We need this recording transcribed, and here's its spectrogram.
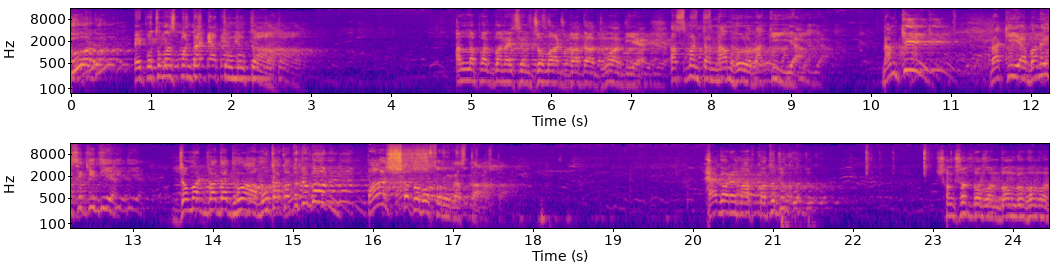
দূর, এই প্রথম আসমানটা এত মোটা। আল্লাহ পাক বানাইছেন জমাট, বাদা, ধোঁয়া দিয়ে। আসমানটার নাম হলো রাকিয়া। নাম কি? রাকিয়া বানাইছে কি দিয়া? জমাট, বাদা, ধোঁয়া মোটা কতটুকু পাঁচ শত বছরের রাস্তা। হ্যাঁ ঘরে মাপ কতটুকু? সংসদ ভবন, বঙ্গভবন,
